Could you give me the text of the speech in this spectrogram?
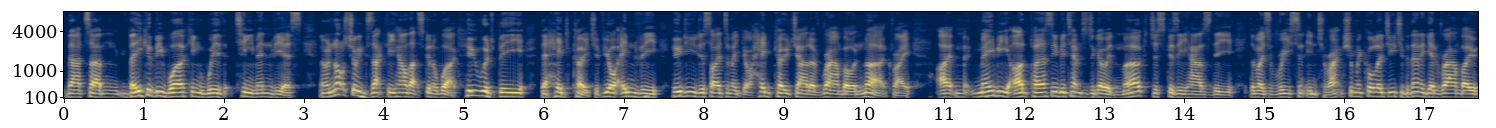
that um, they could be working with Team EnVyUs. Now, I'm not sure exactly how that's going to work. Who would be the head coach. If you're Envy, who do you decide to make your head coach out of Rambo and Merk, right? I maybe I'd personally be tempted to go with Merk just because he has the the most recent interaction with Call of Duty. But then again, Rambo,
